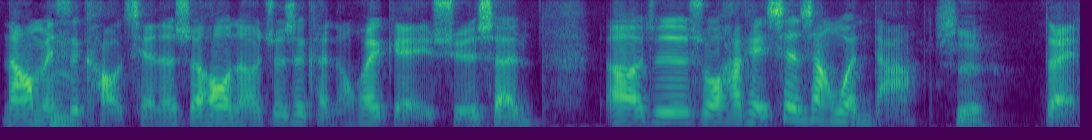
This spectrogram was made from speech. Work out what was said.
然后每次考前的时候呢，就是可能会给学生，呃，就是说他可以线上问答，是，对，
